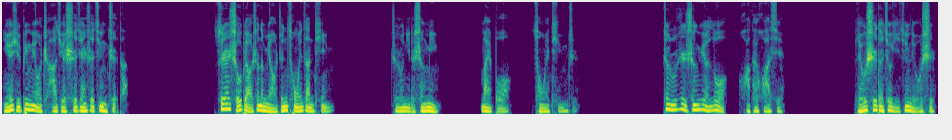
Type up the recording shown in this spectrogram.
你也许并没有察觉时间是静止的，虽然手表上的秒针从未暂停，正如你的生命脉搏从未停止。正如日升月落，花开花谢，流失的就已经流逝，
